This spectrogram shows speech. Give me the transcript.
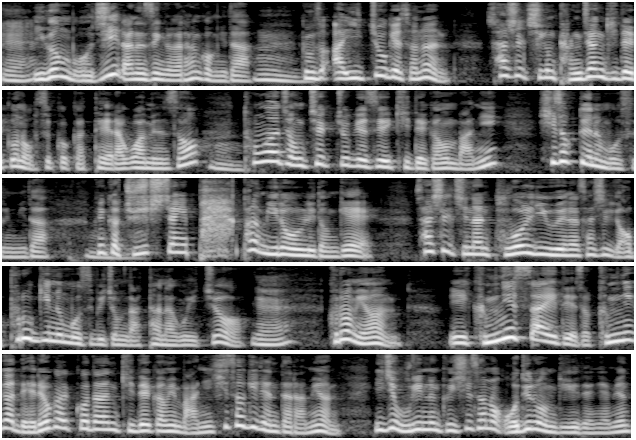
예. 이건 뭐지?라는 생각을 한 겁니다. 음. 그러면서 아 이쪽에서는 사실 지금 당장 기댈 건 없을 것 같아라고 하면서 음. 통화 정책 쪽에서의 기대감은 많이 희석되는 모습입니다. 음. 그러니까 주식시장이 팍팍 밀어올리던 게 사실 지난 9월 이후에는 사실 옆으로 기는 모습이 좀 나타나고 있죠. 예. 그러면 이 금리 사이드에서 금리가 내려갈 거다는 기대감이 많이 희석이 된다라면 이제 우리는 그 시선을 어디로 옮기게 되냐면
